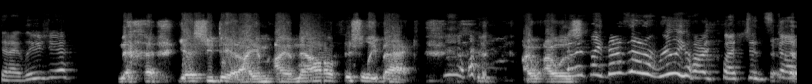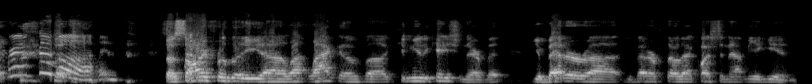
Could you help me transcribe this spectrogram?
Did I lose you? yes, you did. I am. I am now officially back. I, I, was, I, was, like, that's not a really hard question, Scott Brown. Come on. So sorry for the uh, lack of uh, communication there, but you better uh, you better throw that question at me again.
